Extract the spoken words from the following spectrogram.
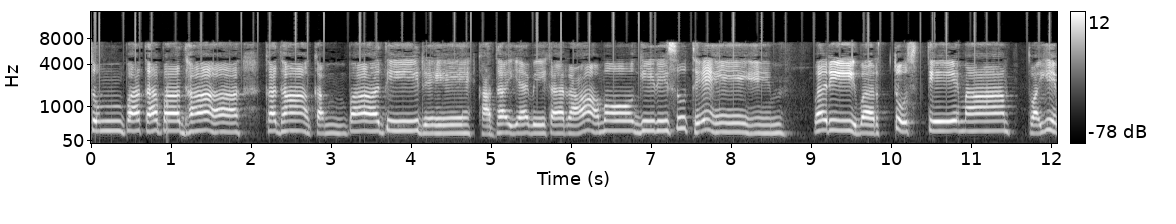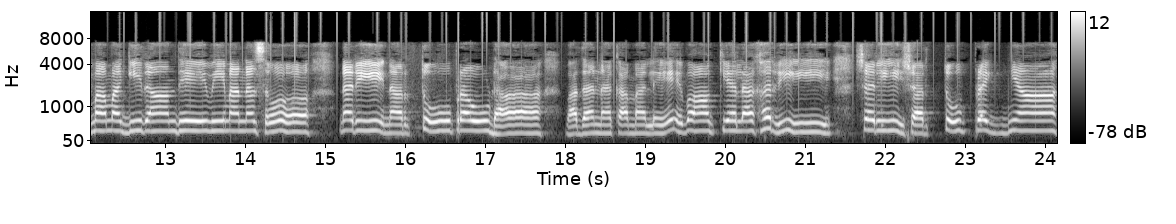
सुम्पतपधा कथा कम्पातीरे कथय विहरामो गिरिसुते वरीवर्तुस्ते मां त्वयि मम गिरां देवि मनसो नर्तु प्रौढा। वदनकमले वाक्यलहरी शरीशर्तु प्रज्ञा।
